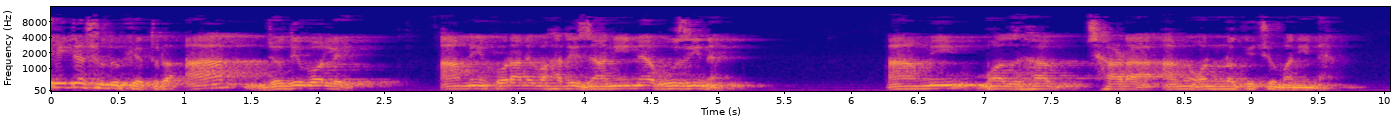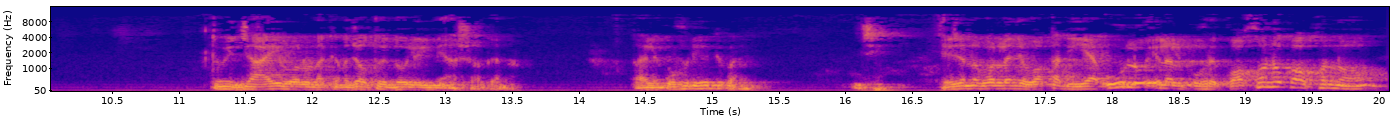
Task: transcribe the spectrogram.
এইটা শুধু ক্ষেত্র। আর যদি বলে, আমি কোরআন এবং জানি না, বুঝি না আমি মজহাব ছাড়া আমি অন্য কিছু মানি না। তুমি যাই বলো না কেন যতই দলিল নিয়ে আসো কেন তাহলে কুফুরি হতে পারে। জি। এই জন্য বললেন যে ওয়াকাদ ইয়া উল এলাল কুফরে কখনো কখনো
